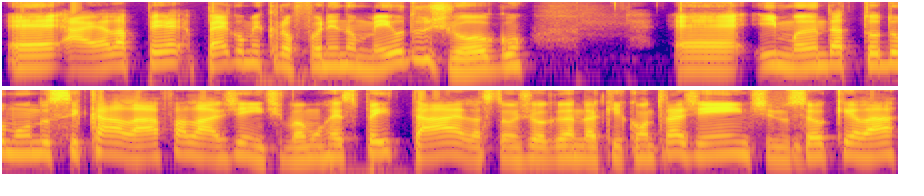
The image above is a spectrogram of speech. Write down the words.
É, aí ela pe- pega o microfone no meio do jogo. É, e manda todo mundo se calar, falar, gente, vamos respeitar, elas estão jogando aqui contra a gente, não sei o que lá,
